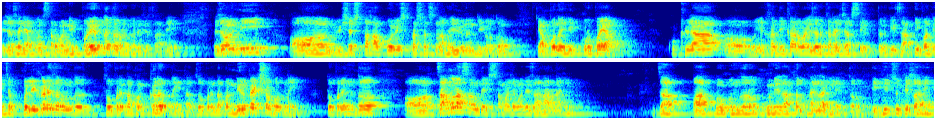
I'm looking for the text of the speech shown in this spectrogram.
याच्यासाठी आपण सर्वांनी प्रयत्न करणं गरजेचं आहे. त्याच्यामुळे मी विशेषतः पोलीस प्रशासनालाही विनंती करतो की आपणही कृपया कुठल्या एखादी कारवाई जर करायची असेल तर ती जातीपातीच्या पलीकडे जाऊन जर जोपर्यंत आपण करत नाही तर जोपर्यंत आपण निरपेक्ष होत नाही तोपर्यंत चांगला संदेश समाजामध्ये जाणार नाही. जात पात बघून जर गुन्हे दाखल व्हायला लागले तर तेही चुकीचं आहे.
